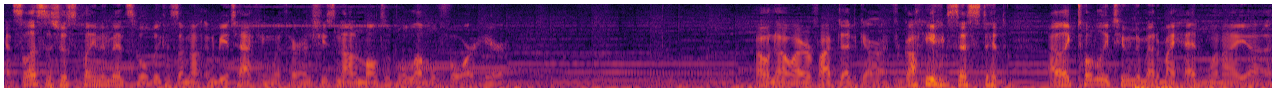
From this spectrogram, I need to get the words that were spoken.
And Celes is just plain invincible because I'm not going to be attacking with her, and she's not a multiple level 4 here. Oh no, I revived Edgar. I forgot he existed. I like totally tuned him out of my head when I uh,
